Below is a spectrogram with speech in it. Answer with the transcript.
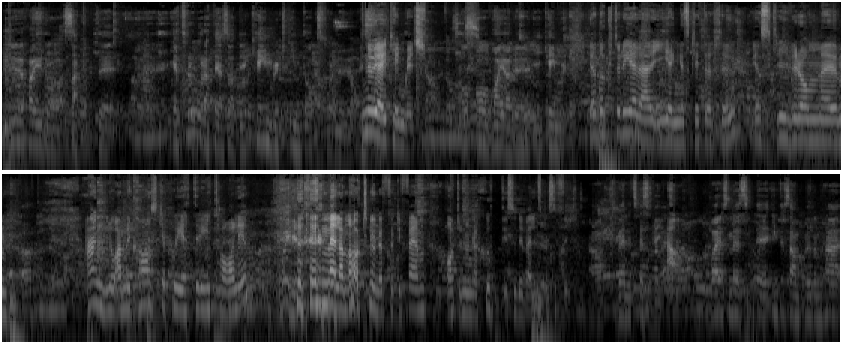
Du har ju då sagt, eh, jag tror att det är så att det är Cambridge, inte Oxford nu. Nu är jag i Cambridge. Och, och vad gör du i Cambridge? Jag doktorerar i engelsk litteratur. Jag skriver om eh, angloamerikanska poeter i Italien mellan 1845 och 1870, så det är väldigt specifikt. Ja, väldigt specifikt. Ja. Vad är det som är eh, intressant med, de här,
